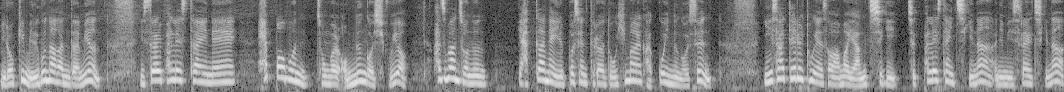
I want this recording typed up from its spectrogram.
이렇게 밀고 나간다면 이스라엘 팔레스타인의 해법은 정말 없는 것이고요. 하지만 저는 약간의 1%라도 희망을 갖고 있는 것은 이 사태를 통해서 아마 양측이 즉 팔레스타인 측이나 아니면 이스라엘 측이나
